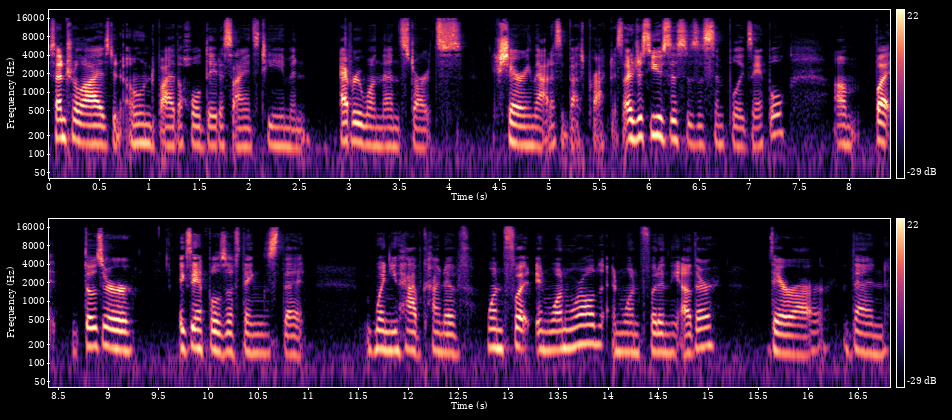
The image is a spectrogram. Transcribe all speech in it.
centralized and owned by the whole data science team and everyone then starts sharing that as a best practice? I just use this as a simple example, um, but those are examples of things that when you have kind of one foot in one world and one foot in the other, there are then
